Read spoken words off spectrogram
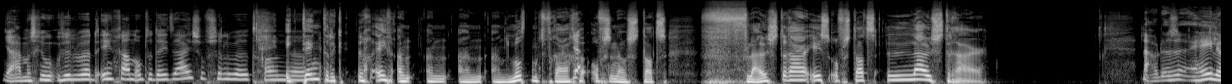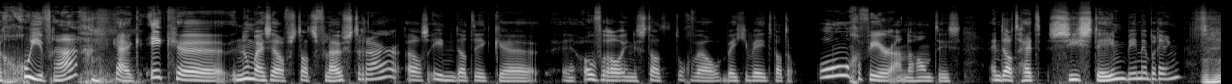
Ja, misschien zullen we ingaan op de details of zullen we het gewoon... eh, Ik denk dat ik nog even aan, aan, aan, aan Lot moet vragen Ja. of ze nou stadsfluisteraar is of stadsluisteraar. Nou, dat is een hele goede vraag. Kijk, ik eh, noem mijzelf stadsfluisteraar. Als in dat ik eh, overal in de stad toch wel een beetje weet wat er ongeveer aan de hand is. En dat het systeem binnenbreng. Mhm.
